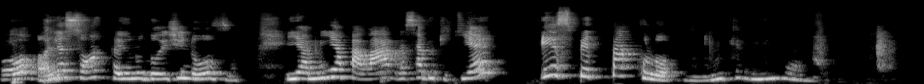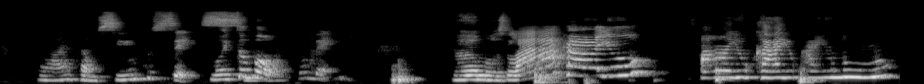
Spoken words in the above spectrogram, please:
Oh, olha só, caiu no dois de novo. E a minha palavra, sabe o que que é? Espetáculo. Hum, que linda. Lá, então, cinco, seis. Muito bom. Muito bem. Vamos lá, Caio. Ai, o Caio caiu no um.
